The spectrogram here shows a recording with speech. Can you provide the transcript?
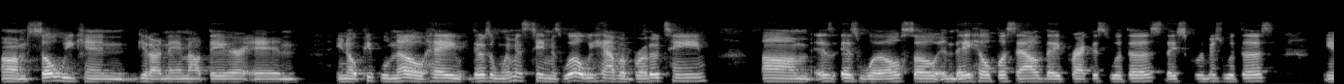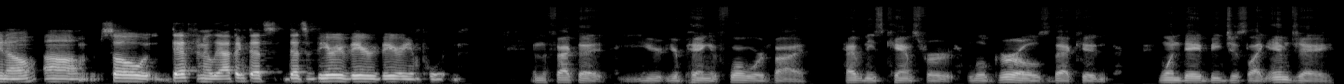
um, so we can get our name out there and you know people know hey there's a women's team as well. We have a brother team um, as, as well. So and they help us out. They practice with us. They scrimmage with us you know um, so definitely i think that's that's very very very important. And the fact that you're, you're paying it forward by having these camps for little girls that could one day be just like mj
